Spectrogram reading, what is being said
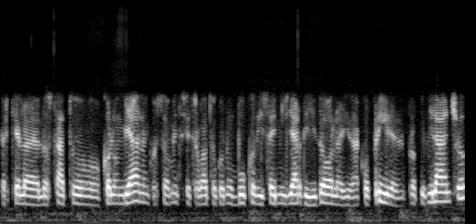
perché lo Stato colombiano in questo momento si è trovato con un buco di 6 miliardi di dollari da coprire nel proprio bilancio,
